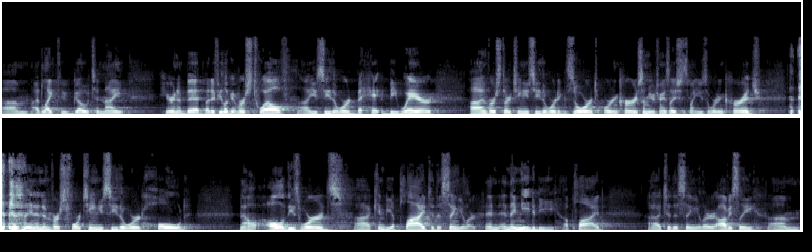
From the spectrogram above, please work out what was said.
um, I'd like to go tonight here in a bit. But if you look at verse 12, uh, you see the word beware. Uh, in verse 13, you see the word exhort or encourage. Some of your translations might use the word encourage. and then in verse 14, you see the word hold. Now, all of these words uh, can be applied to the singular, and, and they need to be applied uh, to the singular. Obviously, um,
